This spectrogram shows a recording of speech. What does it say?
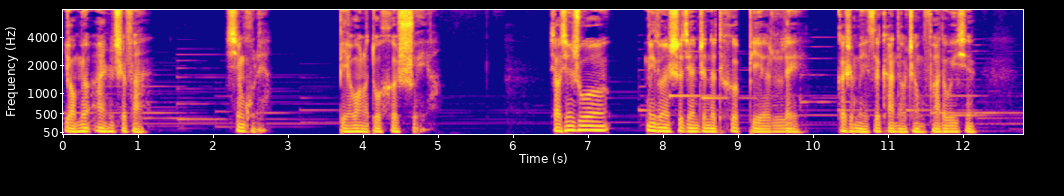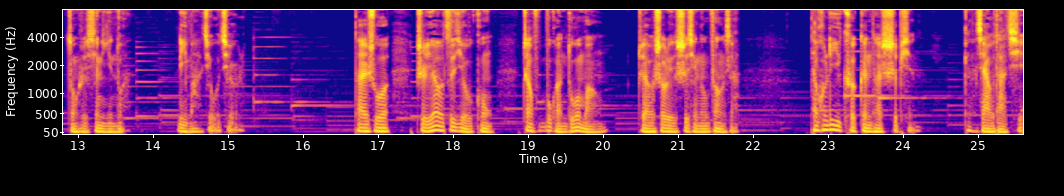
有没有按时吃饭？辛苦了呀，别忘了多喝水呀。”小新说：“那段时间真的特别累，可是每次看到丈夫发的微信，总是心里一暖，立马就有劲儿了。”她还说，只要自己有空，丈夫不管多忙，只要手里的事情能放下，她会立刻跟他视频，给他加油打气，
